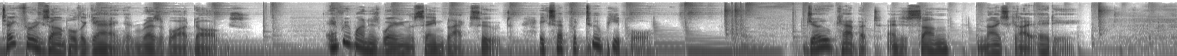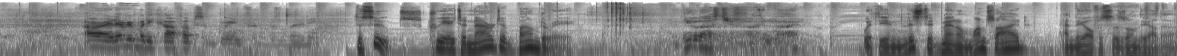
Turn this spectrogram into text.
Take, for example, the gang in Reservoir Dogs. Everyone is wearing the same black suit, except for two people Joe Cabot and his son, Nice Guy Eddie. All right, everybody cough up some green for the little lady. The suits create a narrative boundary You lost your fucking mind. with the enlisted men on one side and the officers on the other.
